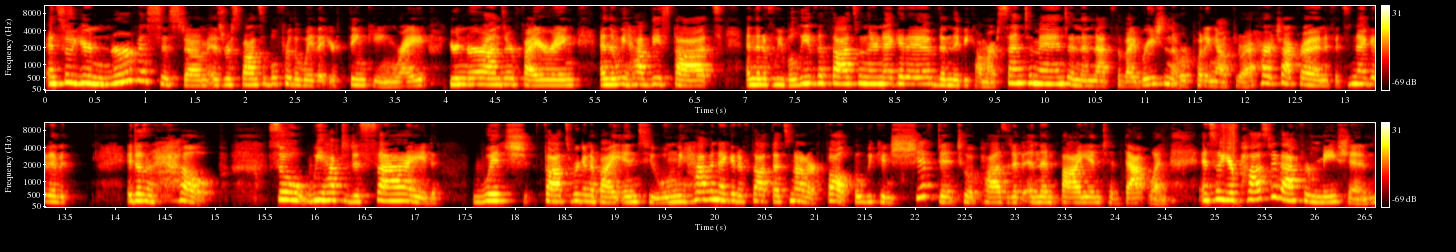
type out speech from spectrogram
And so your nervous system is responsible for the way that you're thinking, right? Your neurons are firing, and then we have these thoughts. And then if we believe the thoughts when they're negative, then they become our sentiment. And then that's the vibration that we're putting out through our heart chakra. And if it's negative, it, it doesn't help. So we have to decide which thoughts we're going to buy into. When we have a negative thought, that's not our fault, but we can shift it to a positive and then buy into that one. And so your positive affirmation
